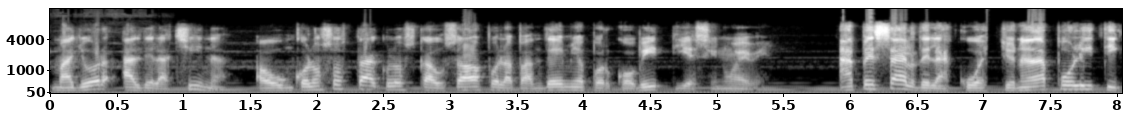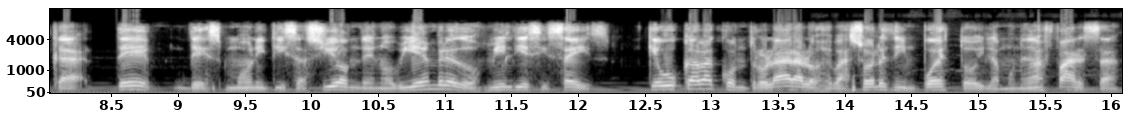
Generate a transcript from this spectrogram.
mayor al de la China, aún con los obstáculos causados por la pandemia por COVID-19. A pesar de la cuestionada política de desmonetización de noviembre de 2016, que buscaba controlar a los evasores de impuestos y la moneda falsa,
